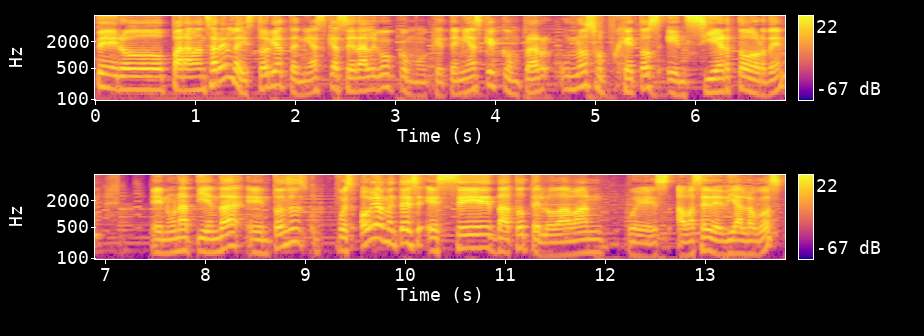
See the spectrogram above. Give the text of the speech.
Pero para avanzar en la historia tenías que hacer algo como que tenías que comprar unos objetos en cierto orden en una tienda. Entonces, pues obviamente ese dato te lo daban pues a base de diálogos,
